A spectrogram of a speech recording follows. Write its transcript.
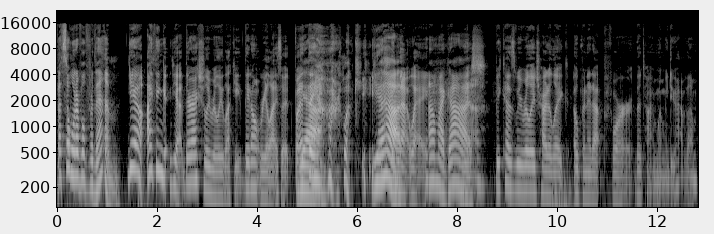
That's so wonderful for them. Yeah, I think yeah, they're actually really lucky. They don't realize it, but Yeah. they are lucky. Yeah. in that way. Oh my gosh. yeah, because we really try to like open it up for the time when we do have them.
